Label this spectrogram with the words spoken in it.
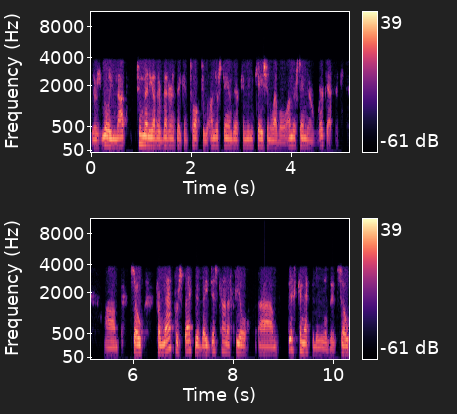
there's really not too many other veterans they can talk to, understand their communication level, understand their work ethic. Um, so from that perspective, they just kind of feel um, disconnected a little bit. So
